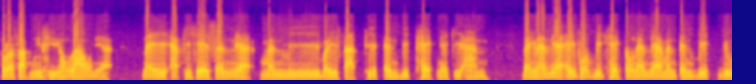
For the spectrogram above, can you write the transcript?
โทรศัพท์มือถือของเราเนี่ยในแอปพลิเคชันเนี่ยมันมีบริษัทที่เป็น Big Tech เนี่ยกี่อัน ดังนั้นเนี่ยไอ้พวก Big Tech ตรงนั้นเนี่ยมันเป็น Big อยู่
